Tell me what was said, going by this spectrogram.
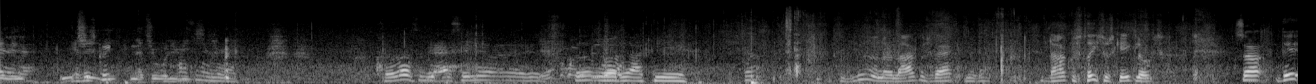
indblanding. ja. Jeg sgu ikke. Naturligvis. Krydder, som vi kan sælge. Øh, krydderurteagtige. Det lyder noget lagosværk, men lagostris, du skal ikke lugte. Så det,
